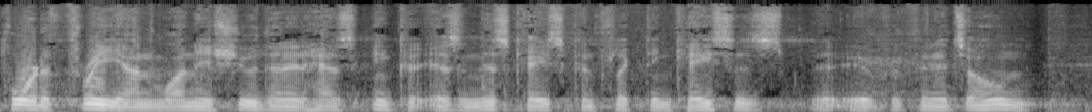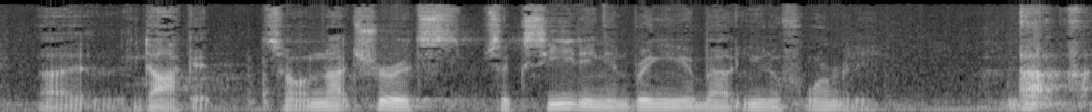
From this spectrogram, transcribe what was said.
four to three on one issue, then it has, as in this case, conflicting cases within its own uh, docket. So I'm not sure it's succeeding in bringing about uniformity. Uh,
